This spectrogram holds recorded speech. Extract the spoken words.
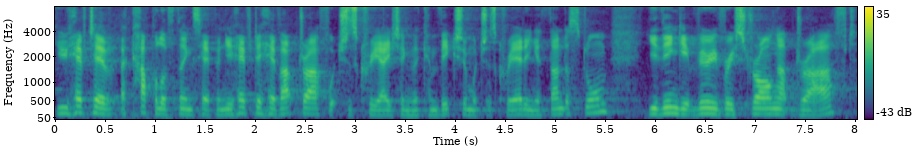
you have to have a couple of things happen. You have to have updraft, which is creating the convection, which is creating a thunderstorm. You then get very, very strong updraft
